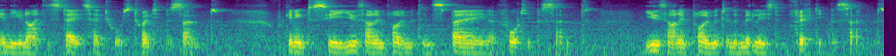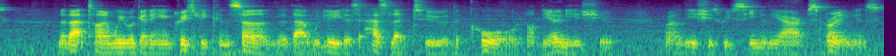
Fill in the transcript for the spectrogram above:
in the United States, head towards 20%. Beginning to see youth unemployment in Spain at 40%, youth unemployment in the Middle East at 50%. And at that time, we were getting increasingly concerned that that would lead, as it has led to, the core, not the only issue, around the issues we've seen in the Arab Spring is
